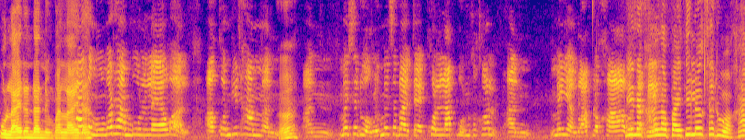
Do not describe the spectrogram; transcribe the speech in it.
กดไลค์ดันๆหนึ่งพันไลค์ถ้านะ สมมุติว่าทำบุญแล้วอะอะคนที่ทำอันฮะ อันไม่สะดวกหรือไม่สบายใจคนรับบุญเขาก็อัน ไม่อยากรับหรอกค่ะนี่นะคะเราไปที่เลือกสะดวกค่ะ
